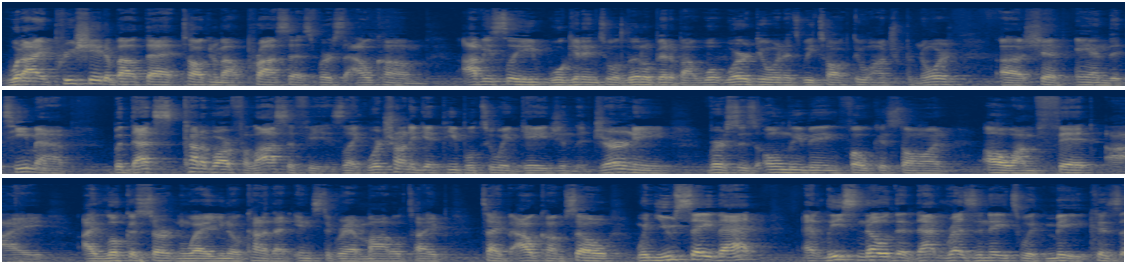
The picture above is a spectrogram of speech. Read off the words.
what I appreciate about that, talking about process versus outcome. Obviously, we'll get into a little bit about what we're doing as we talk through entrepreneurship and the team app. But that's kind of our philosophy. Is like we're trying to get people to engage in the journey versus only being focused on, oh, I'm fit, I I look a certain way, you know, kind of that Instagram model type type outcome. So when you say that, at least know that that resonates with me because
